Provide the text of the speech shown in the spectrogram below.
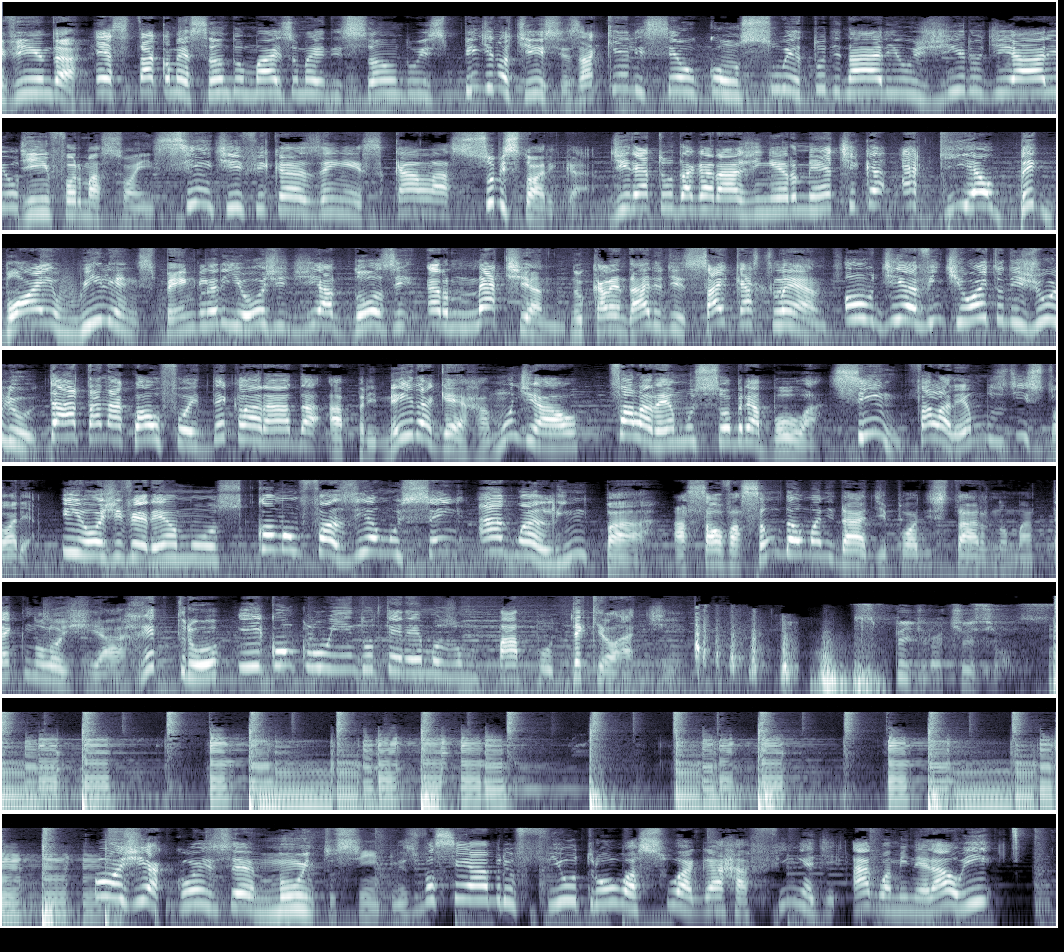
bem-vinda! Está começando mais uma edição do Spin de Notícias, aquele seu consuetudinário giro diário de informações científicas em escala subhistórica. Direto da garagem hermética, aqui é o Big Boy William Spengler e hoje, dia 12 Hermetian, no calendário de Psycastland, ou dia 28 de julho, data na qual foi declarada a Primeira Guerra Mundial falaremos sobre a boa. Sim, falaremos de história. E hoje veremos como fazíamos sem água limpa. A salvação da humanidade pode estar numa tecnologia retrô e concluindo teremos um papo de quilate. Speed Notícias. Hoje a coisa é muito simples. Você abre o filtro ou a sua garrafinha de água mineral e.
